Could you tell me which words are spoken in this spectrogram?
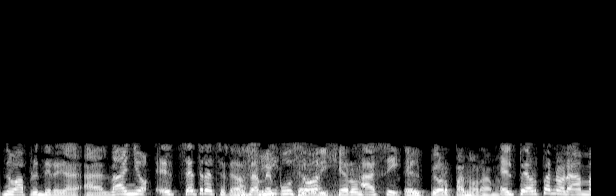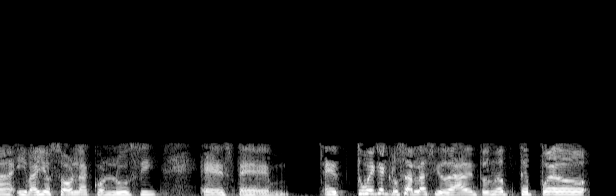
no va a aprender a ir al baño, etcétera, etcétera. o sea, me puso lo dijeron así. El peor panorama. El peor panorama. Iba yo sola con Lucy. Este, eh, tuve que cruzar la ciudad, entonces no te puedo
